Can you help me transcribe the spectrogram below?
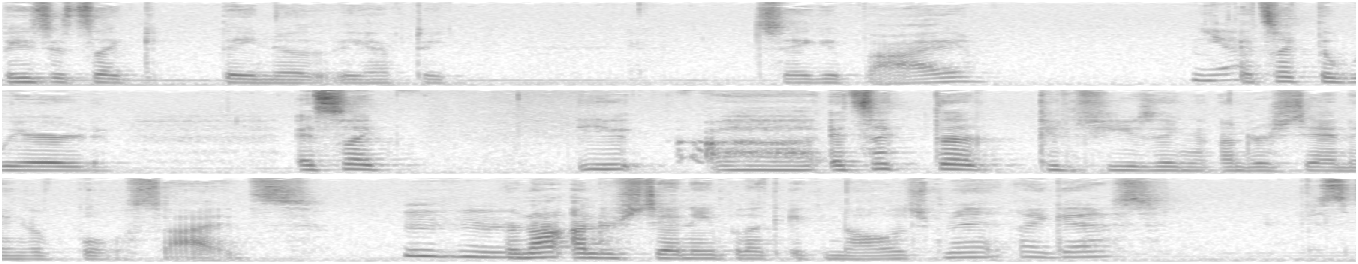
because it's like they know that they have to say goodbye. Yeah. It's like the weird it's like you uh it's like the confusing understanding of both sides. Mm-hmm. Or not understanding but like acknowledgement, I guess. Because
